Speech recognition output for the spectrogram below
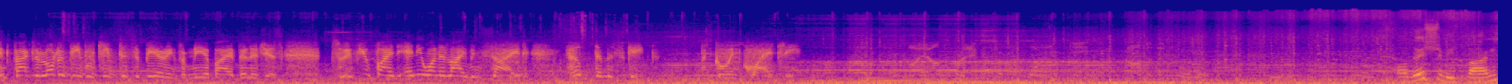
In fact, a lot of people keep disappearing from nearby villages. So if you find anyone alive inside, help them escape. But go in quietly. Oh, this should be fun.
